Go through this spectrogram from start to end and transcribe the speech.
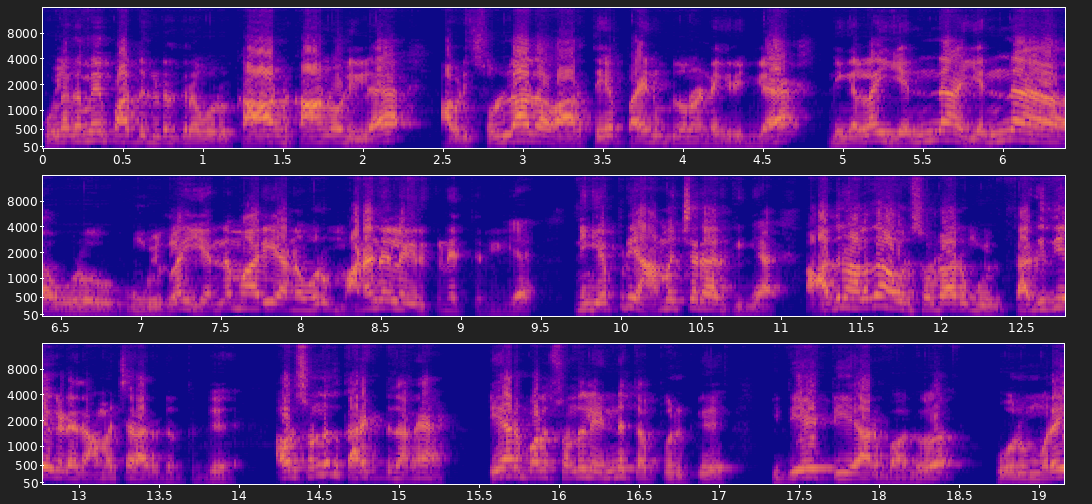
உலகமே பார்த்துக்கிட்டு இருக்கிற ஒரு காண் காணொலியில அப்படி சொல்லாத வார்த்தையை பயன்படுத்தணும்னு நினைக்கிறீங்களே? நீங்க எல்லாம் என்ன என்ன ஒரு உங்களுக்கெல்லாம் என்ன மாதிரியான ஒரு மனநிலை இருக்குன்னே தெரியல நீங்க எப்படி அமைச்சரா இருக்கீங்க? அதனாலதான் அவர் சொல்றாரு உங்களுக்கு தகுதியே கிடையாது அமைச்சரா இருக்கிறதுக்கு. அவர் சொன்னது கரெக்ட் தானே? டிஆர் பாலு சொன்னதுல என்ன தப்பு இருக்கு? இதே டிஆர் பாலு ஒரு முறை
